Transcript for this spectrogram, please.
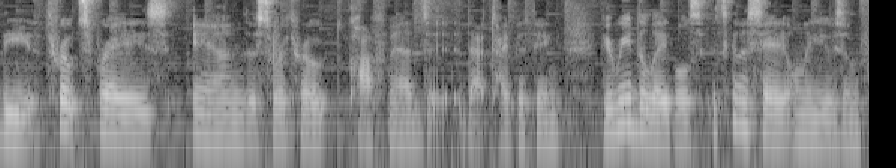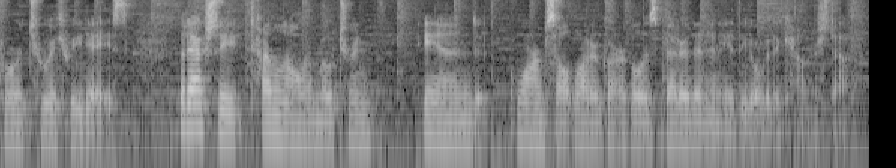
the throat sprays and the sore throat cough meds, that type of thing, if you read the labels, it's going to say only use them for two or three days. But actually, Tylenol or Motrin and warm saltwater gargle is better than any of the over the counter stuff.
